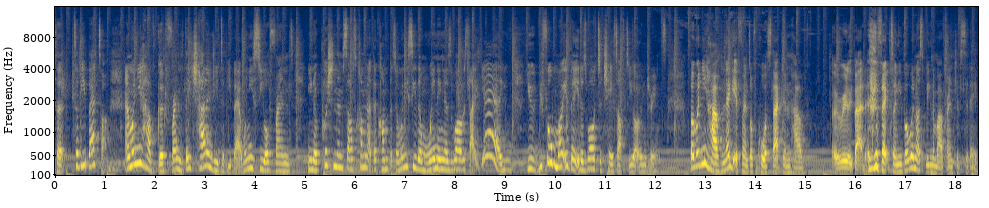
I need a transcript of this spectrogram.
to, to be better. And when you have good friends, they challenge you to be better. When you see your friends, you know, pushing themselves, coming at the comfort zone, when you see them winning as well, it's like, yeah, you you you feel motivated as well to chase after your own dreams. But when you have negative friends, of course, that can have a really bad effect on you. But we're not speaking about friendships today.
